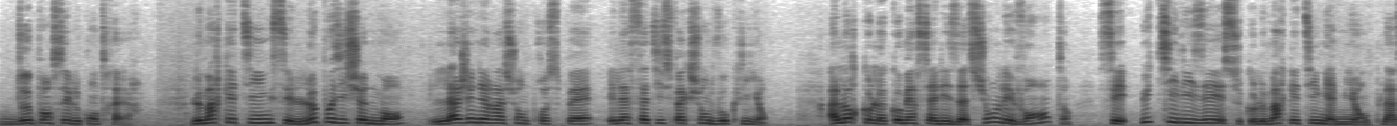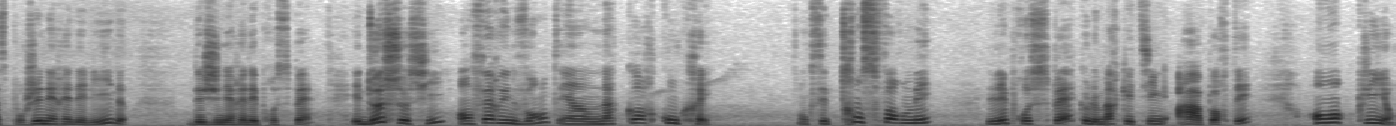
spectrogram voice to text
de penser le contraire. Le marketing, c'est le positionnement, la génération de prospects et la satisfaction de vos clients. Alors que la commercialisation, les ventes, c'est utiliser ce que le marketing a mis en place pour générer des leads, générer des prospects, et de ceci en faire une vente et un accord concret. Donc c'est transformer les prospects que le marketing a apportés en clients.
